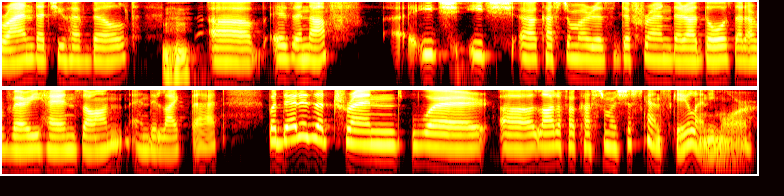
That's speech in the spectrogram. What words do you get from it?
brand that you have built, mm-hmm. uh, is enough. Uh, each each uh, customer is different. There are those that are very hands on and they like that. But there is a trend where uh, a lot of our customers just can't scale anymore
